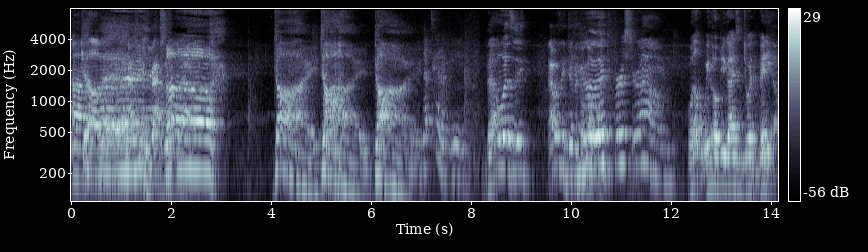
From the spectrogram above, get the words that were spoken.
Uh, Imagine if you actually Uh, die, die, die. That's kind of mean. That was a That was a difficult good first round. Well, we hope you guys enjoyed the video.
